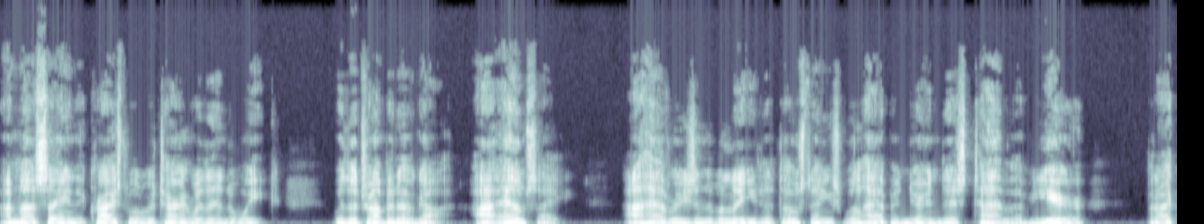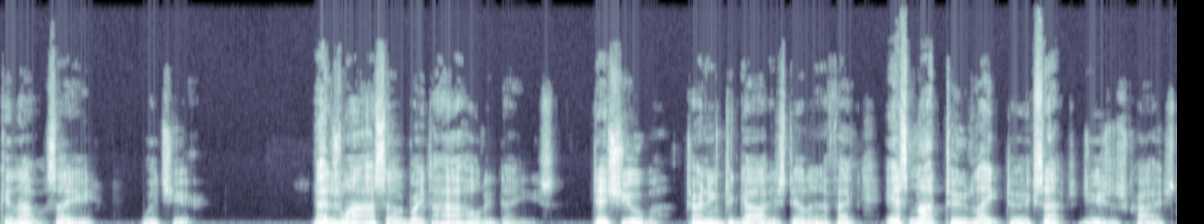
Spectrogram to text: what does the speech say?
I'm not saying that Christ will return within the week with the trumpet of God. I am saying I have reason to believe that those things will happen during this time of year, but I cannot say which year. That is why I celebrate the High Holy Days. Teshuvah, turning to God, is still in effect. It's not too late to accept Jesus Christ.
